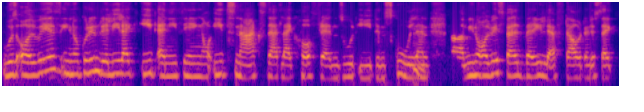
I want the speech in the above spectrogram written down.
was always you know couldn't really like eat anything or eat snacks that like her friends would eat in school mm. and um, you know always felt very left out and just like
